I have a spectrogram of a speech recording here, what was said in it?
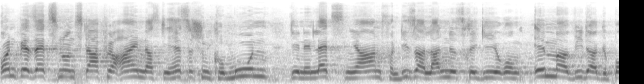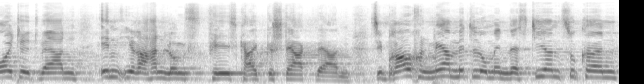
Und wir setzen uns dafür ein, dass die hessischen Kommunen, die in den letzten Jahren von dieser Landesregierung immer wieder gebeutelt werden, in ihrer Handlungsfähigkeit gestärkt werden. Sie brauchen mehr Mittel, um investieren zu können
